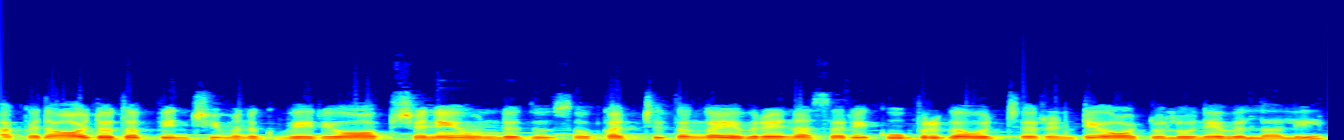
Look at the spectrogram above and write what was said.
అక్కడ ఆటో తప్పించి మనకు వేరే ఆప్షనే ఉండదు. సో ఖచ్చితంగా ఎవరైనా సరే కూపర్గా వచ్చారంటే ఆటోలోనే వెళ్ళాలి.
